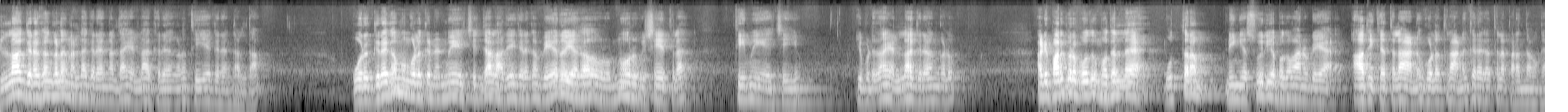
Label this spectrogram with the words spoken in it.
எல்லா கிரகங்களும் நல்ல கிரகங்கள் தான் எல்லா கிரகங்களும் தீய கிரகங்கள் தான். ஒரு கிரகம் உங்களுக்கு நன்மையை செஞ்சால் அதே கிரகம் வேறு ஏதாவது ஒரு இன்னொரு விஷயத்தில் தீமையை செய்யும். இப்படி தான் எல்லா கிரகங்களும். அப்படி பார்க்குற போது முதல்ல உத்தரம் நீங்கள் சூரிய பகவானுடைய ஆதிக்கத்தில் அனுகூலத்தில் அனுகிரகத்தில் பிறந்தவங்க.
